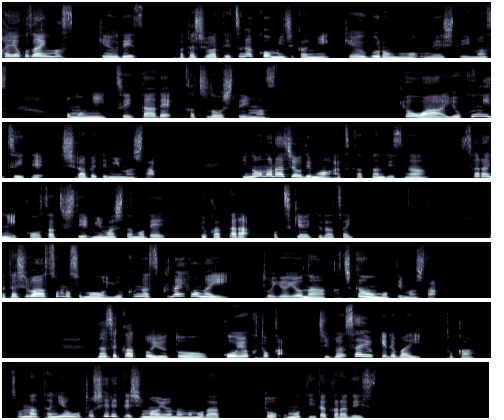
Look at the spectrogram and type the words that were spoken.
おはようございます。ケウです。私は哲学を身近にケウブログを運営しています。主にツイッターで活動しています。今日は欲について調べてみました。昨日のラジオでも扱ったんですが、さらに考察してみましたので、よかったらお付き合いください。私はそもそも欲が少ない方がいいというような価値観を持っていました。なぜかというと、強欲とか自分さえ良ければいいとか、そんな他人を陥れてしまうようなものだと思っていたからです。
